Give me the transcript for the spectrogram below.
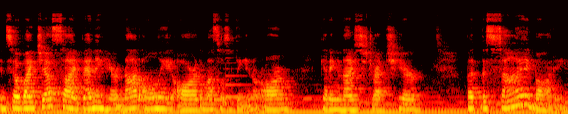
And so by just side bending here, not only are the muscles of the inner arm getting a nice stretch here, but the side body,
